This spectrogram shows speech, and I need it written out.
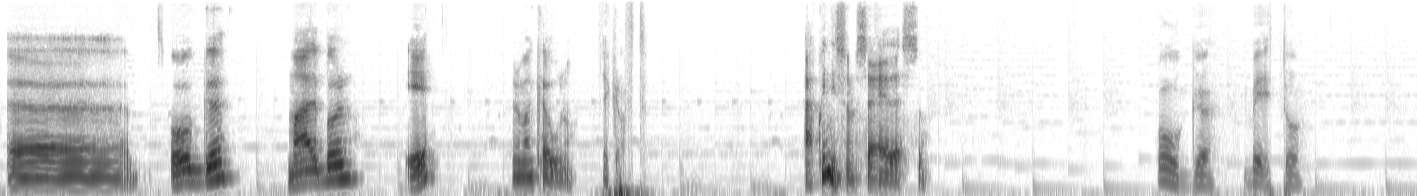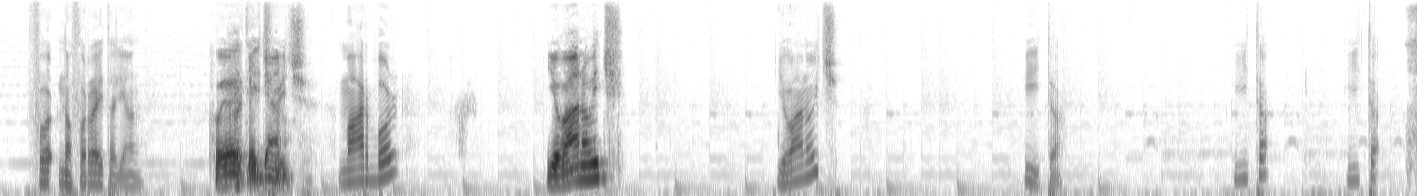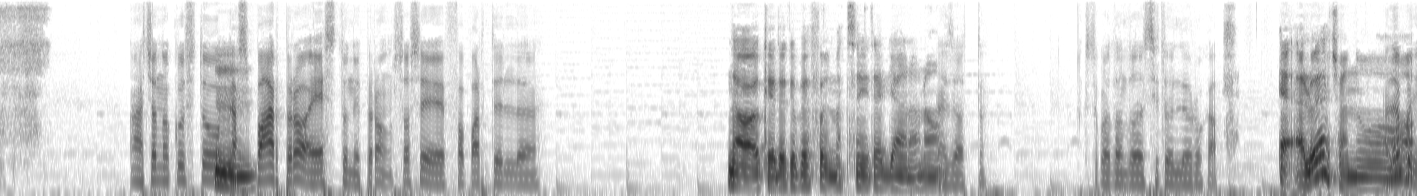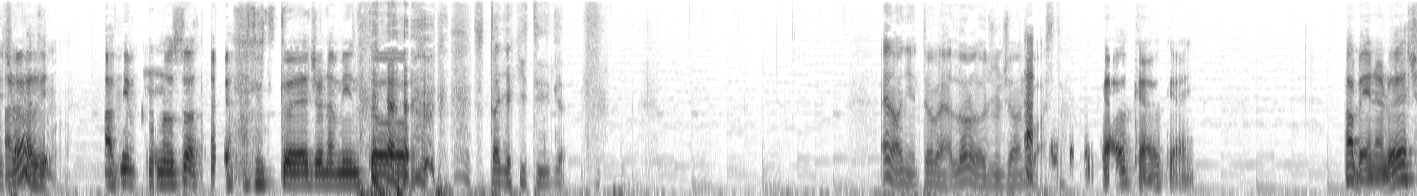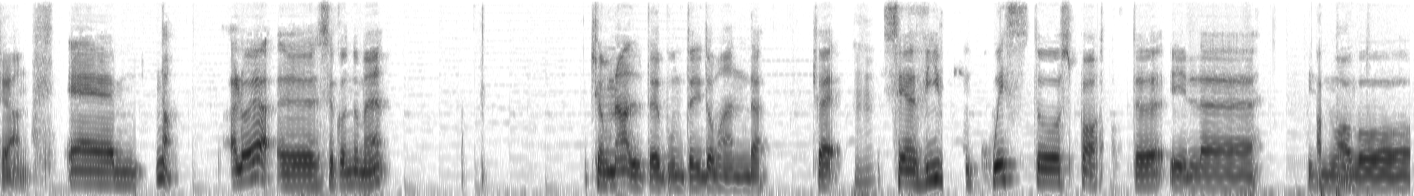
eh, Og, Marble e... Me ne manca uno. E craft. Ah, quindi sono sei adesso. Og, Beto. For- no, Forra italiano. È italiano. Marble, Jovanovic, Jovanovic, Ita. Ita. Ita. Ah, c'hanno questo Mm. Caspar, però è estone, però non so se fa parte del... No, credo che per formazione italiana, no. Esatto. Sto guardando dal sito dell'Eurocup. Eh, allora c'hanno... Allora, quindi Allora c'hanno- ave- avevano uno slot, abbiamo fatto tutto il ragionamento... Su taglia chitilia. Eh no, niente, vabbè, allora lo aggiungeranno e Ah, basta. ok, ok, ok. Va bene, allora ce l'hanno. Ehm, no, allora eh, secondo me c'è un altro punto di domanda. Cioè, Mhm. serviva in questo spot il, il nuovo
